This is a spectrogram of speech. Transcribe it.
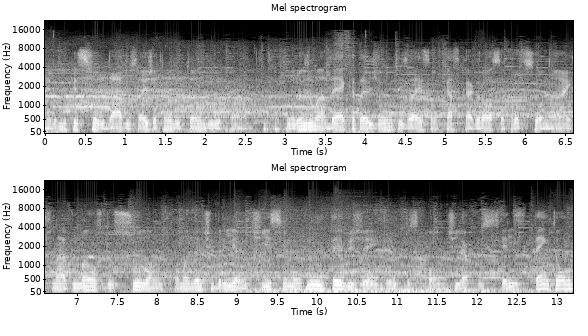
lembrando que esses soldados aí já estão lutando há pelo menos uma década juntos aí, são casca grossa, profissionais, nas mãos do Sula, um comandante brilhantíssimo, não teve jeito dos pontíacos. Eles tentam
